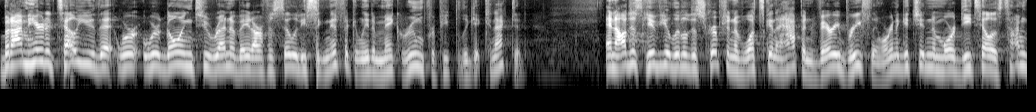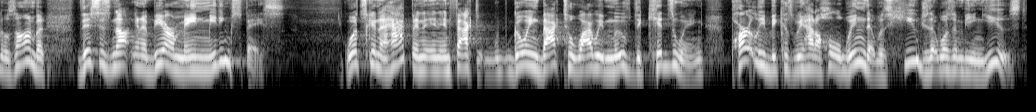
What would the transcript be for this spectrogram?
But I'm here to tell you that we're, we're going to renovate our facility significantly to make room for people to get connected. And I'll just give you a little description of what's going to happen very briefly. We're going to get you into more detail as time goes on, but this is not going to be our main meeting space what's going to happen, and in fact, going back to why we moved the kids' wing, partly because we had a whole wing that was huge that wasn't being used.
